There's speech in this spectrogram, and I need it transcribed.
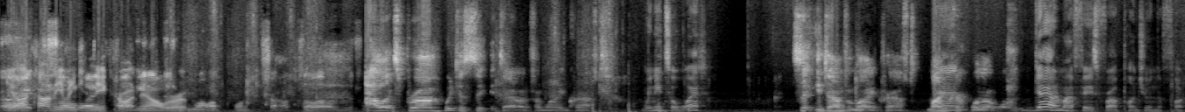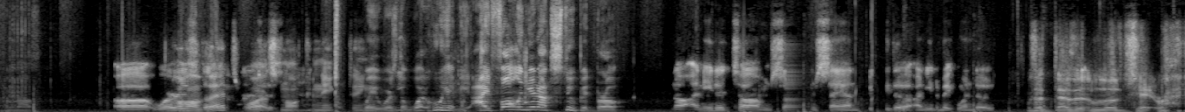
far. Yeah, I can't even connect right now, this raw pork chop, so, Alex, bruh, we just sit you down for Minecraft. We need to what? Sit you down for Minecraft. Minecraft 101. Get out of my face before I punch you in the fucking mouth. Uh, where's Oh, the? that's why it's not connecting. Wait, where's the what? Who hit me? I fallen. You're not stupid, bro. No, I needed um some sand. We need to- I need to make windows. It's a desert legit right.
